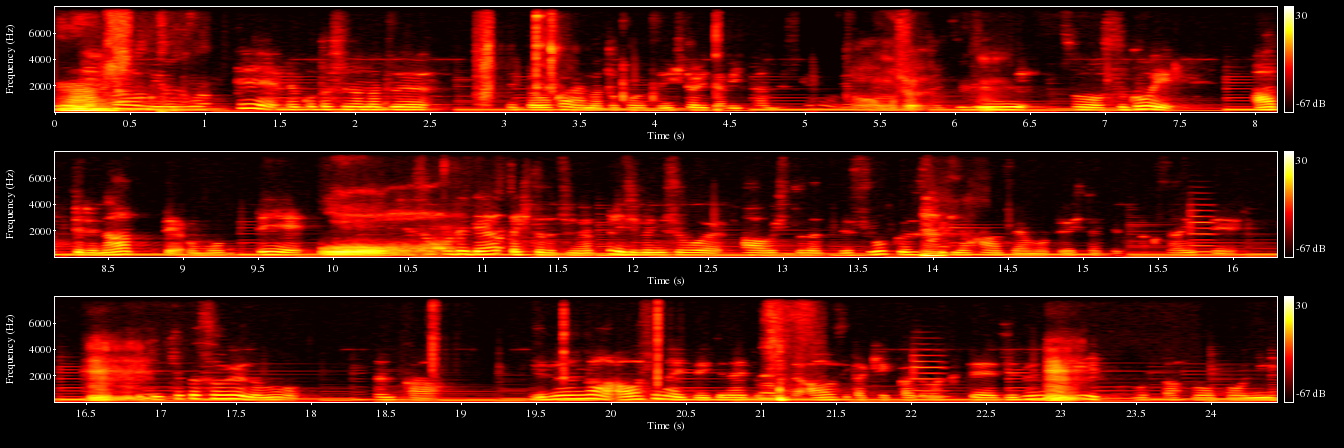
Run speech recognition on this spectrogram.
うん。興味を持って、で今年の夏、えっと、岡山と高知に一人旅行ったんですけど、あ面白い。自分に、そう、すごい合ってるなって思って、おそこで出会った人たちもやっぱり自分にすごい合う人たちですごく素敵な感性を持ってる人たちがたくさんいて、うん。で結局そういうのもなんか自分が合わせないといけないと思って合わせた結果じゃなくて自分がいいと思った方向に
